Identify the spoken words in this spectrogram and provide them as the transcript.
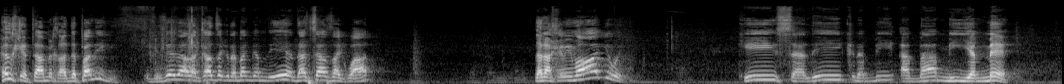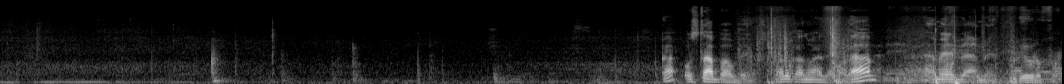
Hilcheta Mechad Paligi. If you say that Alakazak Rabban Gamliel, that sounds like what? That Achimim are arguing. Ki Salik Rabbi Abba Miyameh. Huh? We'll stop over here. Baruch Amen. Amen. Beautiful.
